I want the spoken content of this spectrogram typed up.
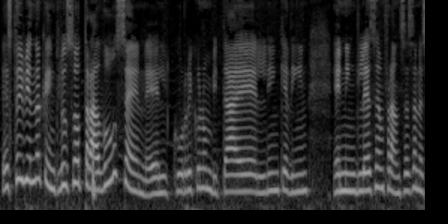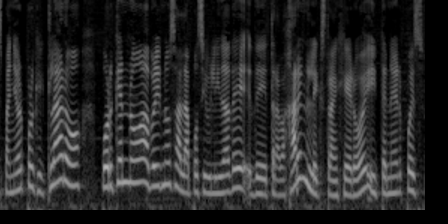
Estoy viendo que incluso traducen el currículum vitae, el LinkedIn, en inglés, en francés, en español, porque claro, ¿por qué no abrirnos a la posibilidad de, de trabajar en el extranjero y tener pues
